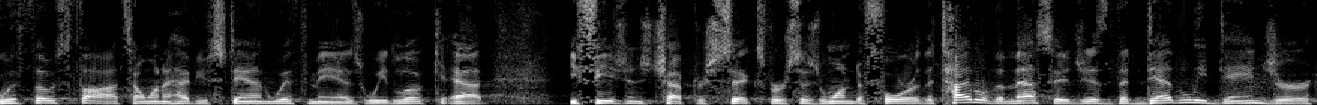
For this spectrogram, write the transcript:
With those thoughts, I want to have you stand with me as we look at Ephesians chapter 6, verses 1 to 4. The title of the message is The Deadly Danger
